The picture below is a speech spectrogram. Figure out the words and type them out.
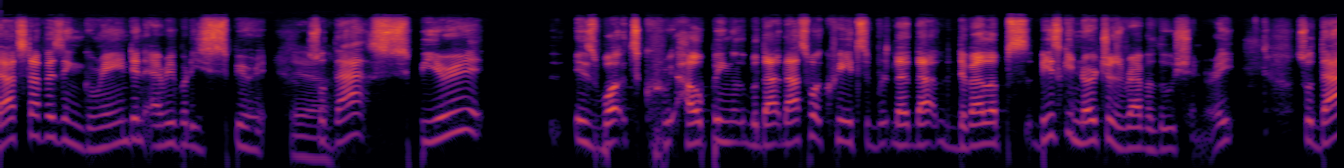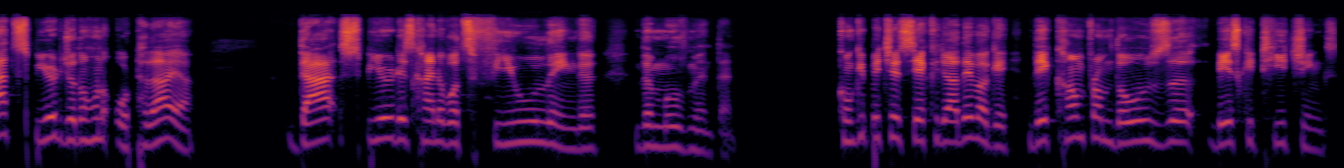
that stuff is ingrained in everybody's spirit. Yeah. So that spirit is what's cre- helping that that's what creates that, that develops basically nurtures revolution, right? So that spirit ਜਦੋਂ ਹੁਣ ਉੱਠਦਾ ਆ that spirit is kind of what's fueling the movement then. ਕਿਉਂਕਿ ਪਿੱਛੇ ਸਿੱਖ ਜਾਦੇ ਵਗੇ they come from those uh, basically teachings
